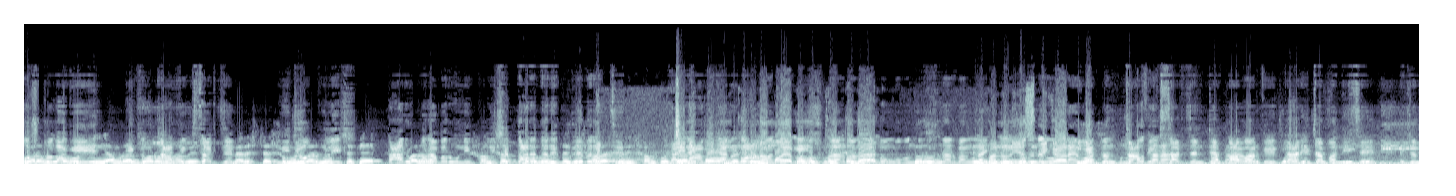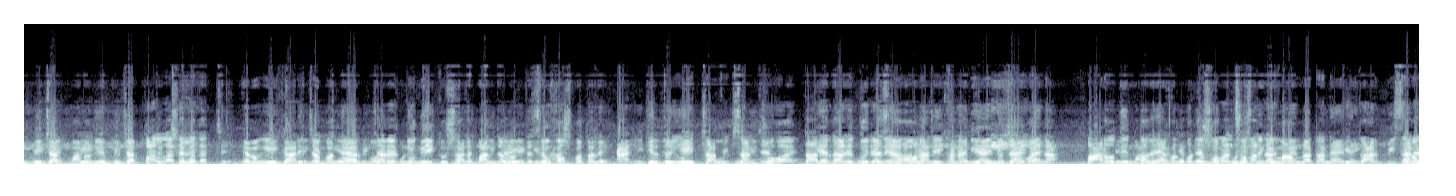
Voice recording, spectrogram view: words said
গরম আমরা ভাবে ব্যারিস্টার মুখ থেকে ভবন থেকে সরাসরি এবং এই চলুন, গাড়ি চাপা দিছে একজন বিচার মাননীয় বিচারপতির ছেলে। এবং এই গাড়ি চাপা দেওয়ার পর উনি মৃত্যুর সাথে পাঞ্জা লড়তেছেন হাসপাতালে। কিন্তু এই ট্রাফিক সার্জেন্ট দাঁড়ে দাঁড়ে ঘুরতেছেন বনানী থানায় বিভিন্ন জায়গায়। না। বারো দিন ধরে এখন পর্যন্ত পুলিশ নাকি মামলাটা নেয় নাই। এবং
